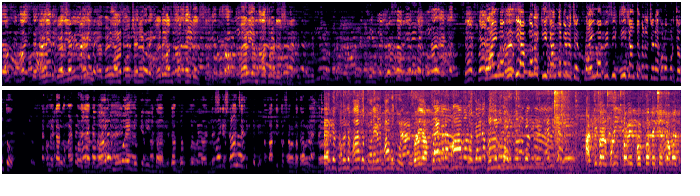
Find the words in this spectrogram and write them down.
very very very uh, very unfortunate very unfortunate incident. Very unfortunate incident. Prime অফিসি আপনারা কি জানতে পেরেছেন? প্রাইম অফিসি কি জানতে পেরেছেন এখনও পর্যন্ত? এখন এটা কমেন্ট করা যাবে। মোবাইল ঢুকিয়ে দিয়েছি ইনভেস্টিগেশন আছে? বাকি সব কথা আমরা investigation সবাইকে ফাঁকা করতে বলে এখানে ফাঁকা করতে বলে। জায়গাটা ফাঁকা করো জায়গা আর্থিকর পুলিশ বাড়ির পক্ষ থেকে সমস্ত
